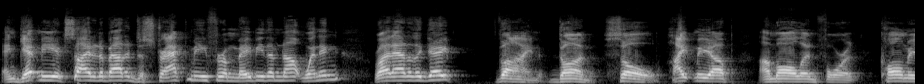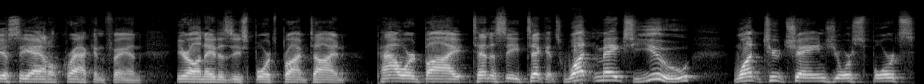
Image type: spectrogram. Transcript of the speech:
and get me excited about it, distract me from maybe them not winning right out of the gate, fine, done, sold. Hype me up. I'm all in for it. Call me a Seattle Kraken fan here on A to Z Sports Prime Time powered by Tennessee Tickets. What makes you want to change your sports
